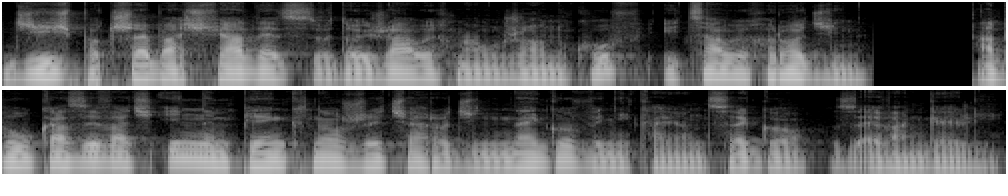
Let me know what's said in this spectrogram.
Dziś potrzeba świadectw dojrzałych małżonków i całych rodzin, aby ukazywać innym piękno życia rodzinnego wynikającego z Ewangelii,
